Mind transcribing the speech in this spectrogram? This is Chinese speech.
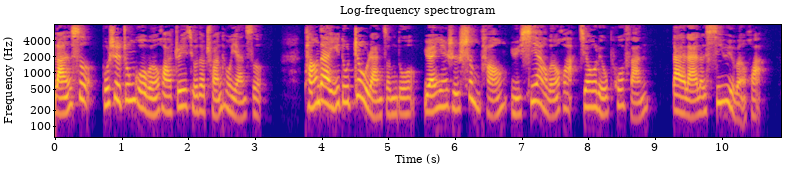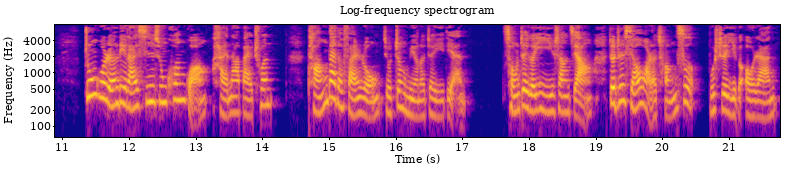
蓝色不是中国文化追求的传统颜色。唐代一度骤然增多原因是盛唐与西亚文化交流颇繁带来了西域文化。中国人历来心胸宽广海纳百川唐代的繁荣就证明了这一点。从这个意义上讲这只小碗的成色不是一个偶然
